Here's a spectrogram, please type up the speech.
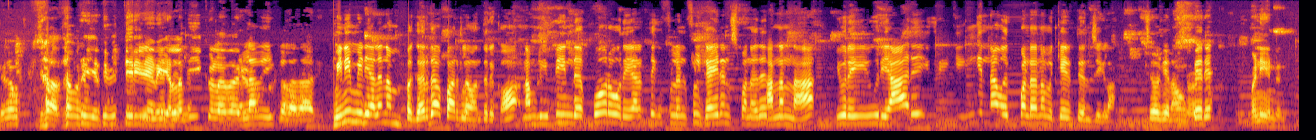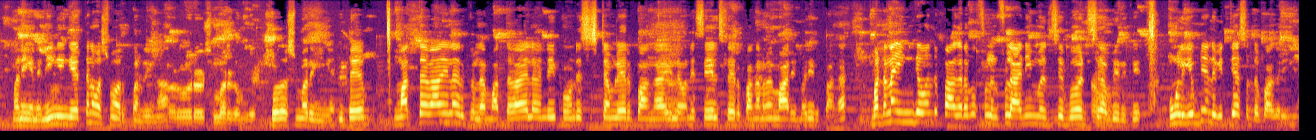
எதுவுமே தெரியல எனக்கு எல்லாமே ஈக்குவலா தான் எல்லாமே ஈக்குவலா தான் இருக்கு. மினி மீடியால நம்ம இப்ப கர்தா பார்க்ல வந்திருக்கோம். நம்மளுக்கு இப்படி இந்த போற ஒரு இடத்துக்கு ஃபுல் அண்ட் ஃபுல் கைடன்ஸ் பண்ணது அண்ணன்னா இவர் இவர் யாரு இவர் இங்க என்ன ஒர்க் பண்றாரு நம்ம கேட்டு தெரிஞ்சுக்கலாம். சரி ஓகே நம்ம பேரு? மணிகண்டன். மணிகண்டன். நீங்க இங்க எத்தனை வருஷமா ஒர்க் பண்றீங்கன்னா ஒரு வருஷமா இருக்க முடியும் ஒரு வருஷமா இருக்கீங்க. இப்போ மற்ற வேலையெல்லாம் இருக்குல்ல மற்ற வேலையில வந்து இப்போ வந்து சிஸ்டம்ல இருப்பாங்க இல்ல வந்து சேல்ஸ்ல இருப்பாங்க அந்த மாதிரி மாறி மாறி இருப்பாங்க. பட் ஆனா இங்க வந்து பாக்குறப்ப full and full animals birds அப்படி இருக்கு. உங்களுக்கு எப்படி அந்த வித்தியாசத்தை பாக்குறீங்க?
